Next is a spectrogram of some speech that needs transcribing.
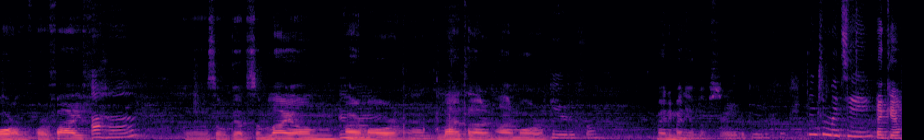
Four or five. Uh-huh. Uh, so we got some lion Mhm. armor and lantern armor. Beautiful. Many, many of those. Really beautiful. Thank you, Mati. Thank you.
